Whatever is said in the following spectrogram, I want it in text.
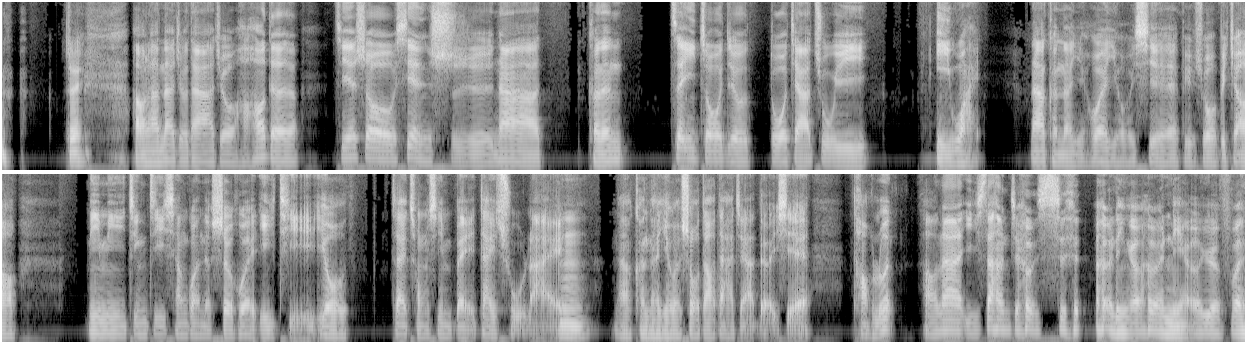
对，好了，那就大家就好好的接受现实。那可能这一周就多加注意意外，那可能也会有一些，比如说比较秘密经济相关的社会议题，又再重新被带出来。嗯，那可能也会受到大家的一些讨论。好，那以上就是 二零二二年二月份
